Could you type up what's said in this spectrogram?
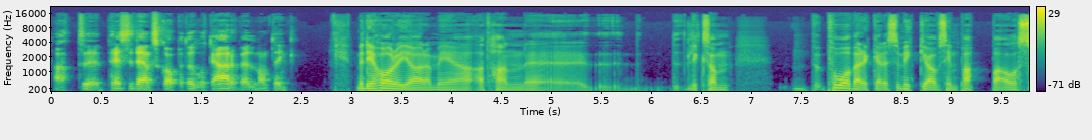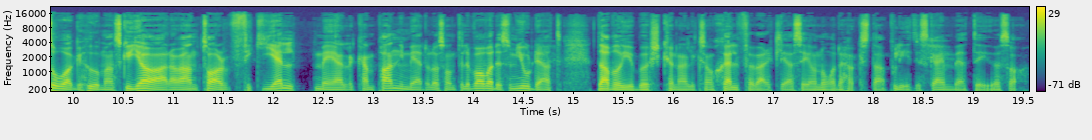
att eh, presidentskapet har gått i arv eller någonting. Men det har att göra med att han eh, liksom påverkade så mycket av sin pappa och såg hur man skulle göra och antar fick hjälp med kampanjmedel och sånt. Eller vad var det som gjorde att W. Bush kunde liksom själv förverkliga sig och nå det högsta politiska ämbetet i USA?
